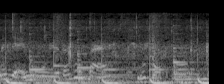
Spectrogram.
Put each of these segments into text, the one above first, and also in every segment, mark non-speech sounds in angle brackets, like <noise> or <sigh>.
nó dậy mùi rồi đó các bạn. Rất là thơm.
